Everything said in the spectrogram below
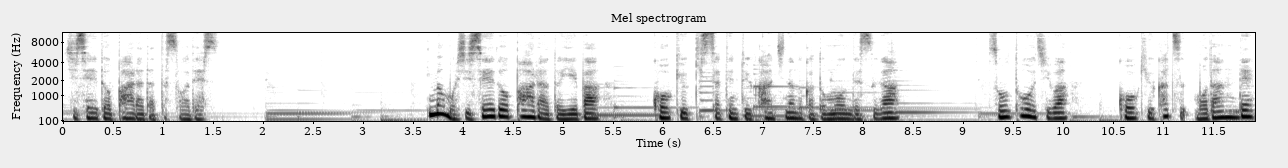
資生堂パーラーだったそうです。今も資生堂パーラーといえば高級喫茶店という感じなのかと思うんですがその当時は高級かつモダンで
